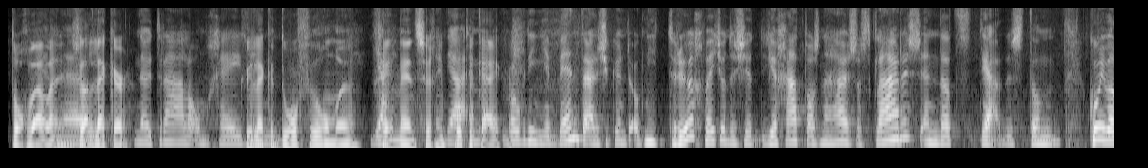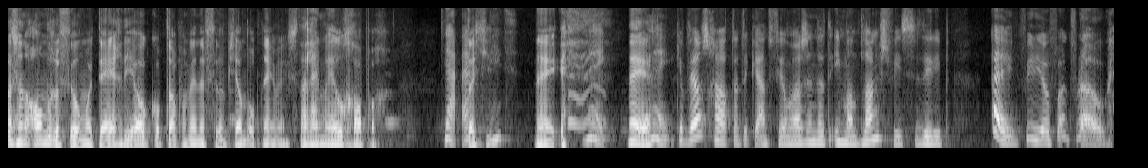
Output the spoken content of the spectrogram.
Toch wel, hè? Is wel eh, lekker. Neutrale omgeving. Kun je lekker doorfilmen. Ja. Geen mensen, geen Ja, potten en kijkers. Bovendien, je bent daar, dus je kunt ook niet terug, weet je. Dus je, je gaat pas naar huis als het klaar is. En dat, ja, dus dan, Kom je wel eens een andere filmer tegen die ook op dat moment een filmpje aan het opnemen is? Dat lijkt me heel grappig. ja, eigenlijk je- niet. Nee, Nee. nee hè? nee. Ik heb wel eens gehad dat ik aan het filmen was en dat iemand langs fietste die riep... Hey, videovakvrouw.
